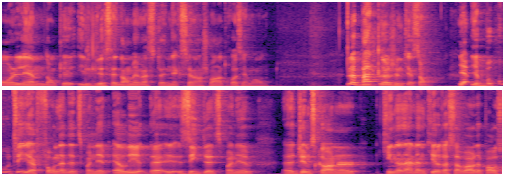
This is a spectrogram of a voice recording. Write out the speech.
On l'aime, donc euh, il glisse énormément. C'est un excellent choix en troisième ronde. Là, Pat, là, j'ai une question. Yep. Il y a beaucoup, tu sais, il y a Fournette de disponible, Elliott, euh, Zeke de disponible, euh, James Conner, Keenan Allen qui est le receveur de passe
